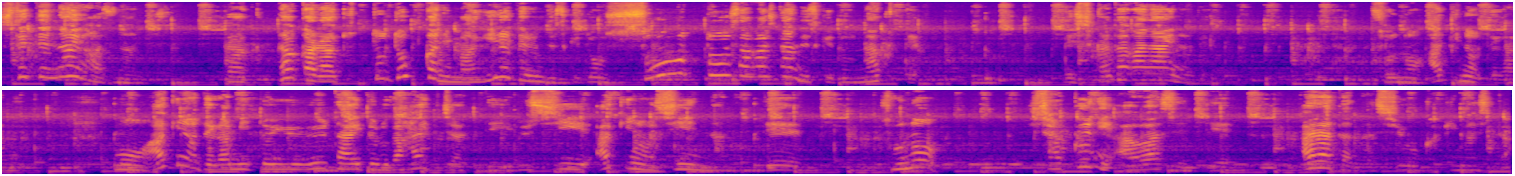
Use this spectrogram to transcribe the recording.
捨ててないはずなんです。だだからきっとどっかに紛れてるんですけど相当探したんですけどなくてで仕方がないのでその「秋の手紙」もう「秋の手紙」というタイトルが入っちゃっているし秋のシーンなのでその尺に合わせて新たな詩を書きました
